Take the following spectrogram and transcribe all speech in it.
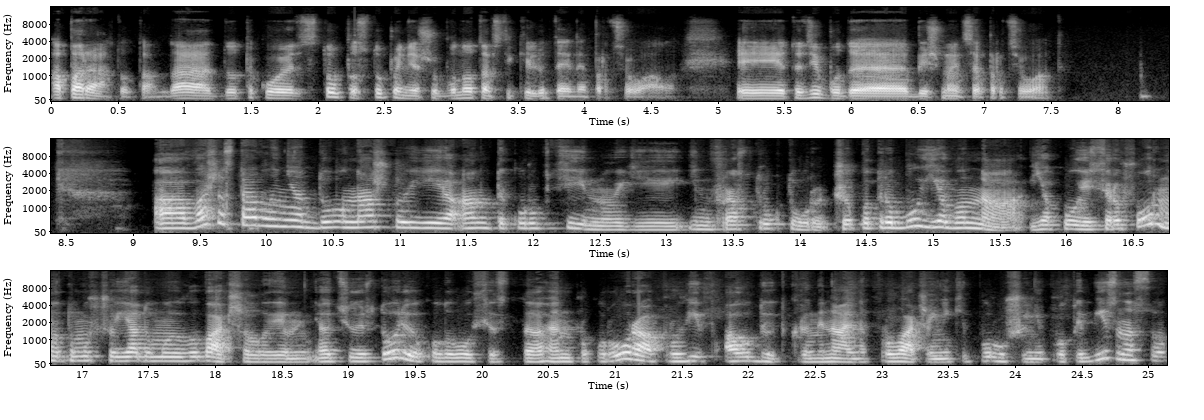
апарату там да, до такої ступу ступеня, щоб воно там стільки людей не працювало, і тоді буде більш-менш працювати. А ваше ставлення до нашої антикорупційної інфраструктури чи потребує вона якоїсь реформи? Тому що я думаю, ви бачили е, цю історію, коли офіс генпрокурора провів аудит кримінальних проваджень, які порушені проти бізнесу.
